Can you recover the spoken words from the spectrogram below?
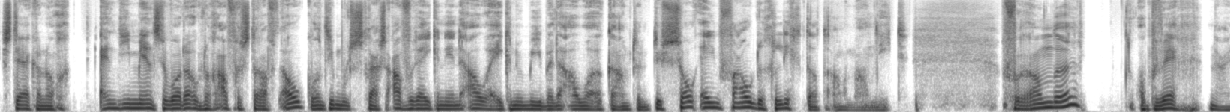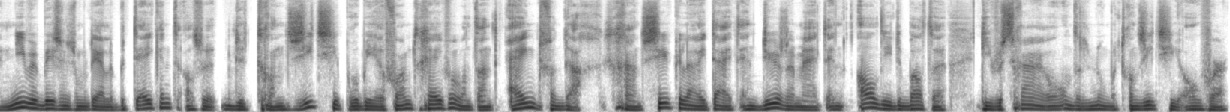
Sterker nog, en die mensen worden ook nog afgestraft ook, want die moeten straks afrekenen in de oude economie bij de oude accountant. Dus zo eenvoudig ligt dat allemaal niet. Veranderen op weg naar nieuwe businessmodellen betekent als we de transitie proberen vorm te geven, want aan het eind van de dag gaan circulariteit en duurzaamheid en al die debatten die we scharen onder de noemer transitie over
